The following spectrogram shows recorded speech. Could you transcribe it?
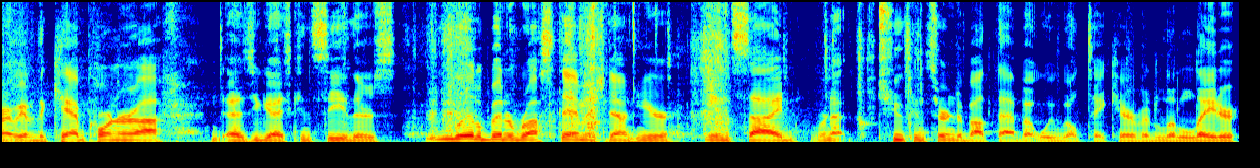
All right, we have the cab corner off. As you guys can see, there's a little bit of rust damage down here inside. We're not too concerned about that, but we will take care of it a little later.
